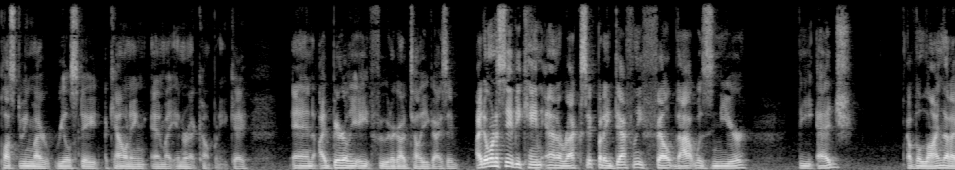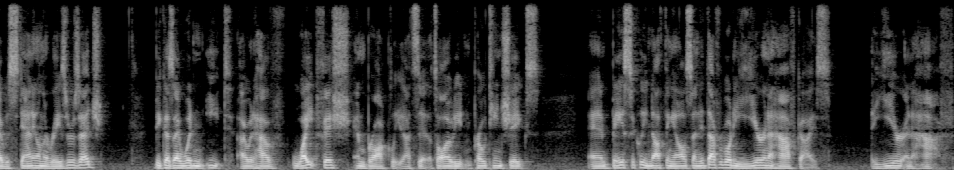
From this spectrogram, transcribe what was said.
plus doing my real estate accounting and my internet company. Okay, and I barely ate food. I got to tell you guys, I I don't want to say I became anorexic, but I definitely felt that was near the edge of the line that I was standing on the razor's edge because I wouldn't eat. I would have white fish and broccoli. That's it. That's all I would eat and protein shakes and basically nothing else. I did that for about a year and a half, guys. A year and a half.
